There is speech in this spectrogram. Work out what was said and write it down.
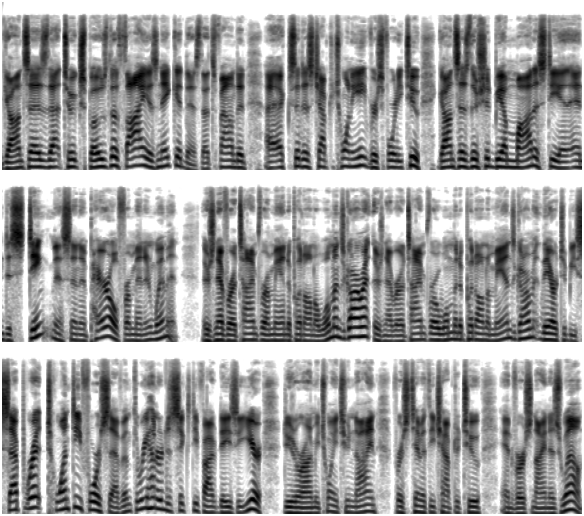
God says that to expose the thigh is nakedness. That's found in uh, Exodus chapter 28, verse 42. God says there should be a modesty and, and, distinctness in apparel for men and women. There's never a time for a man to put on a woman's garment. There's never a time for a woman to put on a man's garment. They are to be separate 24 7, 365 days a year. Deuteronomy 22, 9, 1 Timothy chapter 2, and verse 9 as well.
